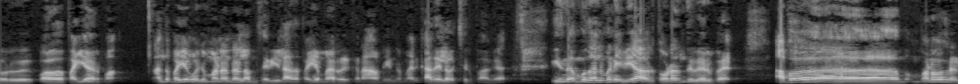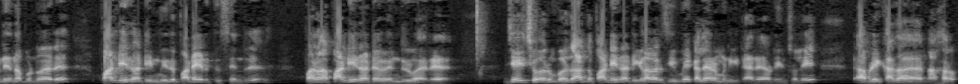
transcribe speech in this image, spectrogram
ஒரு பையன் இருப்பான். அந்த பையன் கொஞ்சம் மனநலம் சரியில்லாத பையன் மாதிரி இருக்கிறான் அப்படின்ற மாதிரி கதையில வச்சிருப்பாங்க. இந்த முதல் மனைவியை அவர் தொடர்ந்து வெறுப்பார். அப்போ மனோகரன் என்ன பண்ணுவாரு? பாண்டிய நாட்டின் மீது படையெடுத்து சென்று பண பாண்டிய நாட்டை வென்றுவார். ஜெயிச்சு வரும்போது அந்த பாண்டிய நாட்டு இளவரசியுமே கல்யாணம் பண்ணிக்கிட்டாரு அப்படின்னு சொல்லி அப்படி கதை நகரும்.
